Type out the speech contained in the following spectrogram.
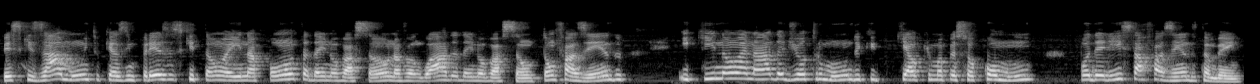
pesquisar muito que as empresas que estão aí na ponta da inovação, na vanguarda da inovação, estão fazendo e que não é nada de outro mundo e que, que é o que uma pessoa comum poderia estar fazendo também.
